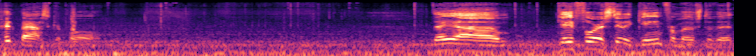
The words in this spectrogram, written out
Pitt basketball? They um, gave Florida State a game for most of it,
